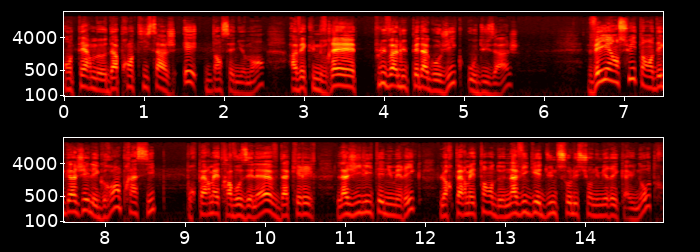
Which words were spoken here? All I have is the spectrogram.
en termes d'apprentissage et d'enseignement avec une vraie plus-value pédagogique ou d'usage. Veillez ensuite à en dégager les grands principes pour permettre à vos élèves d'acquérir l'agilité numérique leur permettant de naviguer d'une solution numérique à une autre.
